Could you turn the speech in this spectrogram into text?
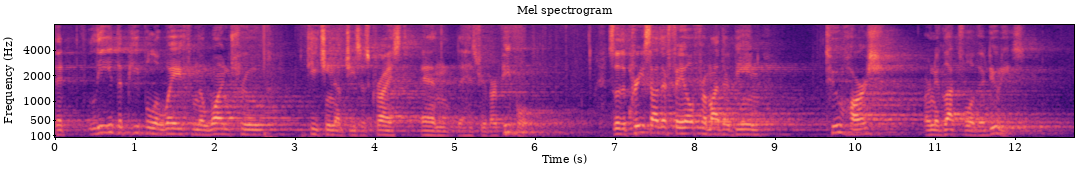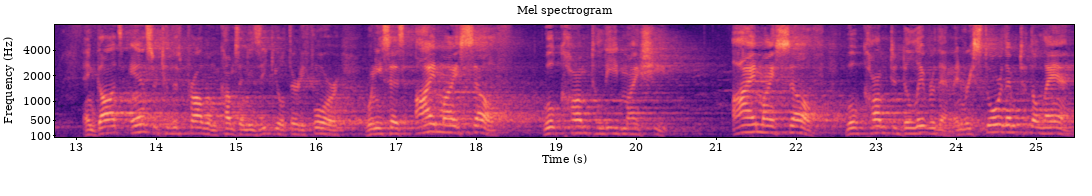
that lead the people away from the one true teaching of Jesus Christ and the history of our people. So the priests either fail from either being too harsh or neglectful of their duties. And God's answer to this problem comes in Ezekiel 34 when he says, I myself will come to lead my sheep. I myself will come to deliver them and restore them to the land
